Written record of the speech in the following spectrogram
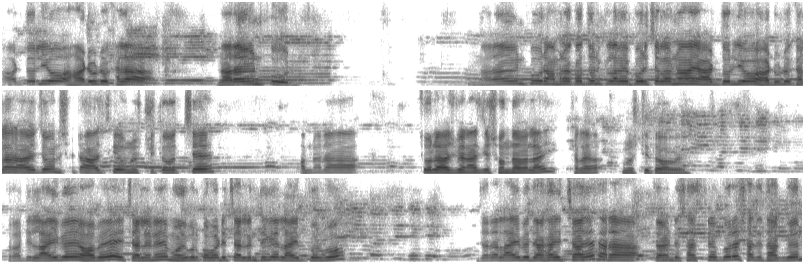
আট দলীয় হাডুডু খেলা, নারায়ণপুর। নারায়ণপুর আমরা কজন ক্লাবের পরিচালনায় আট দলীয় হাডুডু খেলার আয়োজন, সেটা আজকে অনুষ্ঠিত হচ্ছে। আপনারা চলে আসবেন আজকে সন্ধ্যাবেলায়, খেলা অনুষ্ঠিত হবে। খেলাটি লাইভে হবে এই চ্যানেলে মহিবুল কবাডি চ্যানেল থেকে লাইভ করব। যারা লাইভে দেখার ইচ্ছা আছে, তারা চ্যানেলটি সাবস্ক্রাইব করে সাথে থাকবেন।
